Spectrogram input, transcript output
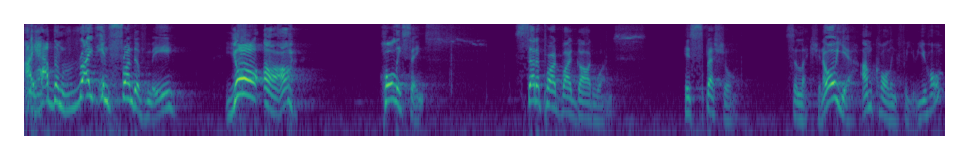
I have them right in front of me, you are holy saints, set apart by God ones, his special selection. Oh, yeah, I'm calling for you. You home?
